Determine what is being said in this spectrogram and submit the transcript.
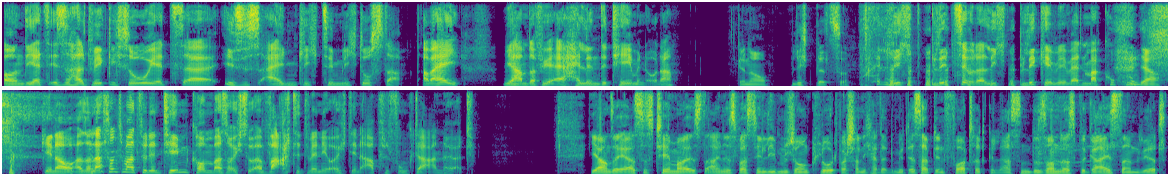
Und jetzt ist es halt wirklich so, jetzt äh, ist es eigentlich ziemlich duster. Aber hey, wir haben dafür erhellende Themen, oder? Genau. Lichtblitze. Lichtblitze oder Lichtblicke. Wir werden mal gucken. Ja. Genau. Also lasst uns mal zu den Themen kommen, was euch so erwartet, wenn ihr euch den Apfelfunk da anhört. Ja, unser erstes Thema ist eines, was den lieben Jean-Claude, wahrscheinlich hat er mir deshalb den Vortritt gelassen, besonders begeistern wird.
